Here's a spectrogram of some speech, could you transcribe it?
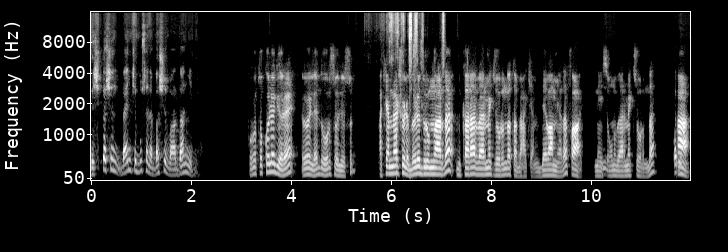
Beşiktaş'ın bence bu sene başı VAR'dan yeniyor. Protokole göre öyle doğru söylüyorsun. Hakemler şöyle böyle durumlarda bir karar vermek zorunda tabii hakem. Devam ya da faal. Neyse onu vermek zorunda. Tabii. Ha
